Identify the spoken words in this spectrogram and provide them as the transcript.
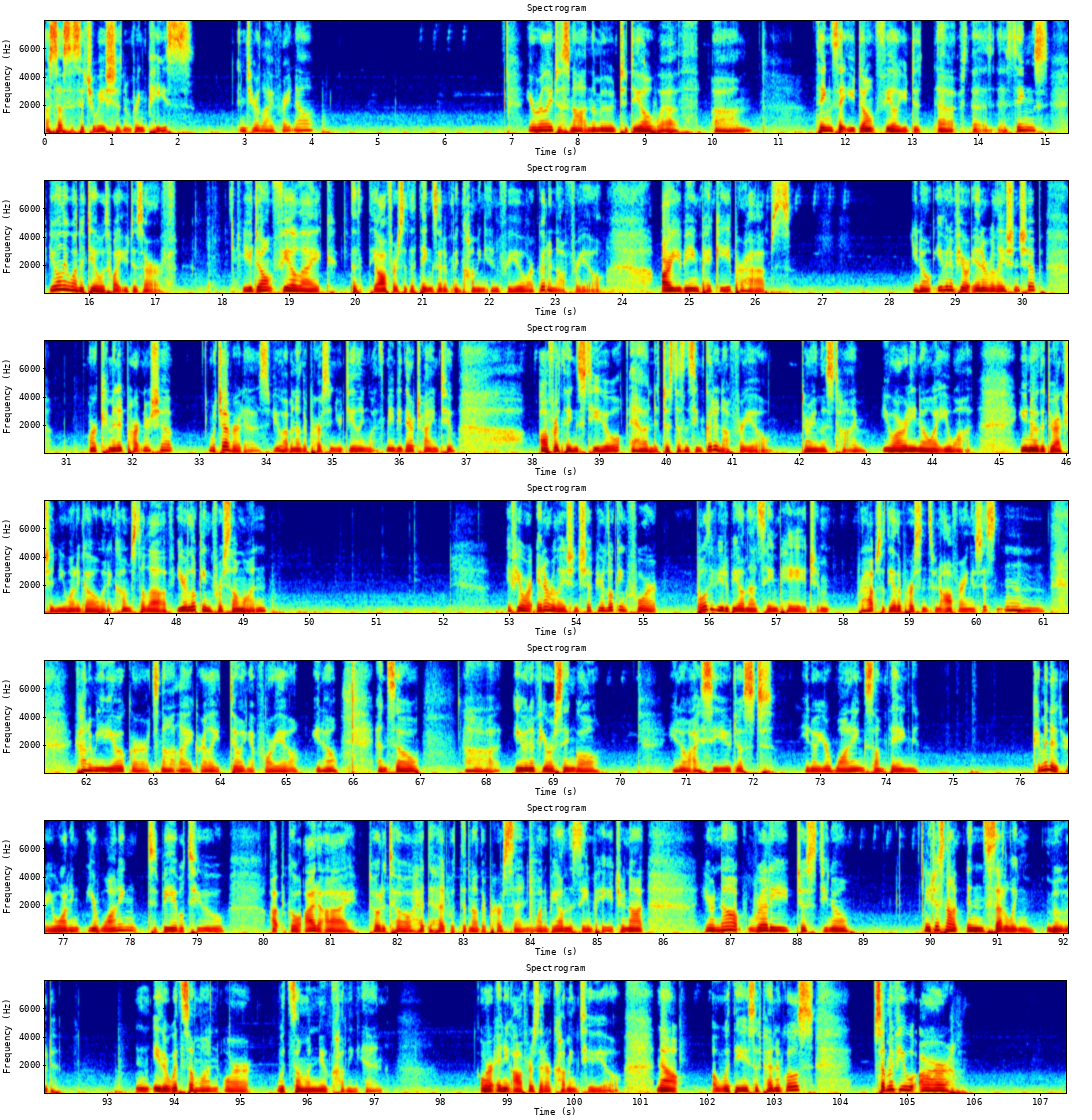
assess the situation and bring peace into your life right now. You're really just not in the mood to deal with um, things that you don't feel you did. Uh, uh, things you only want to deal with what you deserve you don't feel like the, the offers of the things that have been coming in for you are good enough for you. Are you being picky? Perhaps. You know, even if you're in a relationship or a committed partnership, whichever it is, you have another person you're dealing with, maybe they're trying to offer things to you and it just doesn't seem good enough for you during this time. You already know what you want you know the direction you want to go when it comes to love. You're looking for someone. If you're in a relationship, you're looking for both of you to be on that same page. And perhaps what the other person's been offering is just mm, kind of mediocre. It's not like really doing it for you, you know? And so, uh, even if you're single, you know, I see you just, you know, you're wanting something committed? Are you wanting you're wanting to be able to up, go eye to eye, toe to toe, head to head with another person? You want to be on the same page. You're not you're not ready just, you know, you're just not in settling mood either with someone or with someone new coming in or any offers that are coming to you. Now, with the Ace of Pentacles, some of you are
